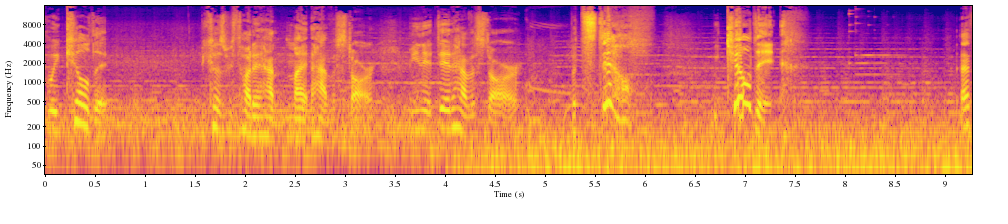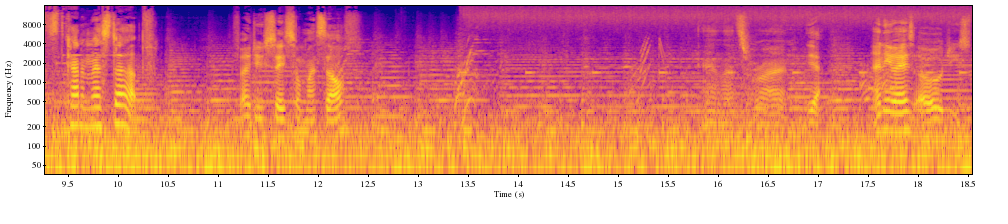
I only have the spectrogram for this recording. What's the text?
We killed it because we thought it might have a star. I mean, it did have a star, but still, we killed it. That's kind of messed up, if I do say so myself. And let's run. Yeah. Anyways, oh jeez.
